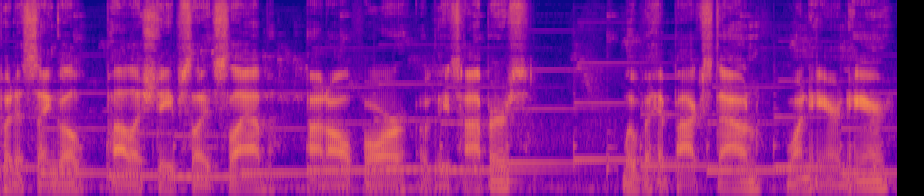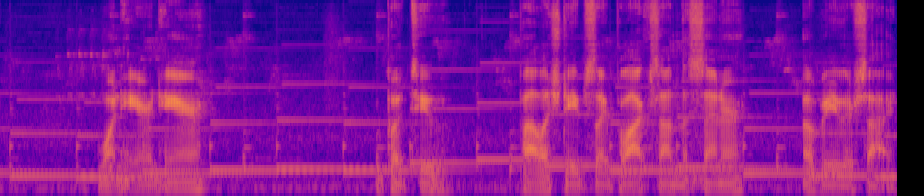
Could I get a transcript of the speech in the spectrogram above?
Put a single polished deep slate slab on all four of these hoppers. Move a hitbox down, one here and here, one here and here. Put two polished deep slate blocks on the center of either side.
